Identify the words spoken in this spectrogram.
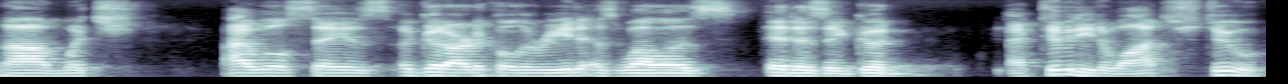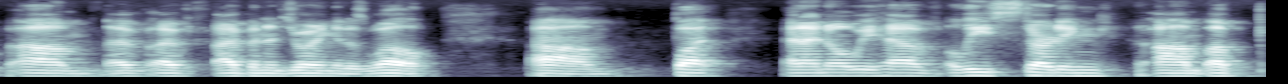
um, which I will say is a good article to read as well as it is a good activity to watch too. Um, I've, I've, I've been enjoying it as well. Um, but, and I know we have Alise starting um, up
